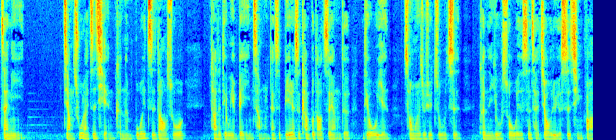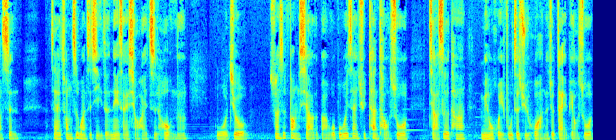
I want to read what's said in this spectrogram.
在你讲出来之前，可能不会知道说。他的留言被隐藏了，但是别人是看不到这样的留言，从而就去阻止可能有所谓的身材焦虑的事情发生。在重置完自己的内在小孩之后呢，我就算是放下了吧。我不会再去探讨说，假设他没有回复这句话，那就代表说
